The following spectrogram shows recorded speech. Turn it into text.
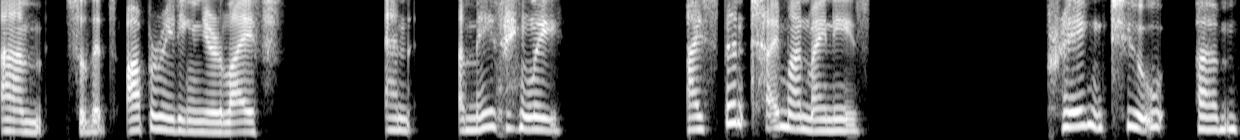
um, so that's operating in your life and amazingly, I spent time on my knees praying to um,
